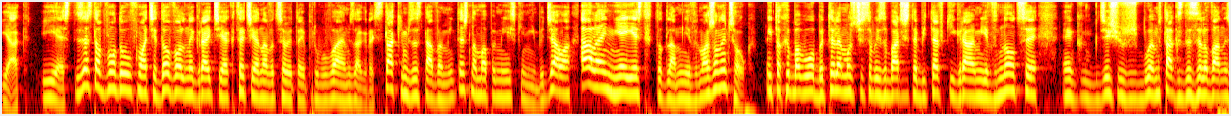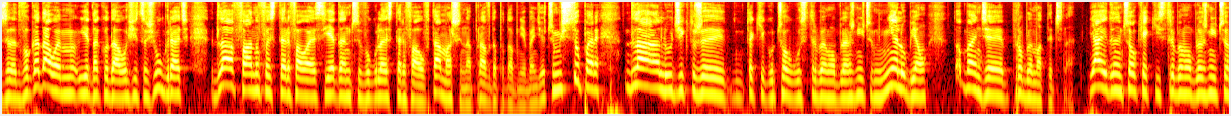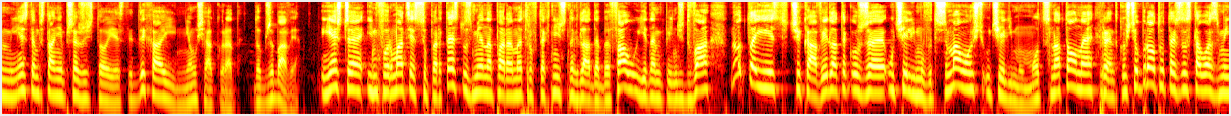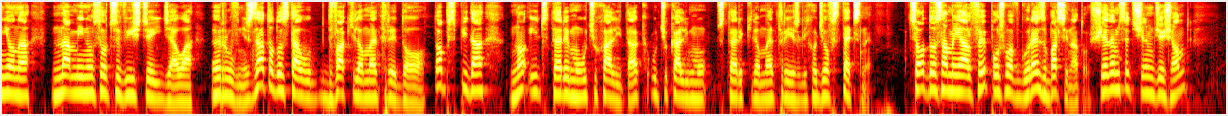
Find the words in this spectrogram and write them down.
jak jest. Zestaw modułów macie dowolny, grajcie jak chcecie, ja nawet sobie tutaj próbowałem zagrać z takim zestawem i też na mapy miejskie niby działa, ale nie jest to dla mnie wymarzony czołg. I to chyba byłoby tyle, możecie sobie zobaczyć te bitewki, grałem je w nocy, e, gdzieś już byłem tak zdezelowany, że ledwo gadałem, jednak udało się coś ugrać. Dla fanów STRVS 1 czy w ogóle STRV ta maszyna prawdopodobnie będzie czymś super. Dla ludzi, którzy takiego czołgu z trybem oblężniczym nie lubią, to będzie problematyczne. Ja jedyny czołg, jaki trybem oblężniczym jestem w stanie przeżyć, to jest dycha i nią się akurat dobrze bawię. I Jeszcze informacja z supertestu, zmiana parametrów technicznych dla DBV 1.5.2. No tutaj jest ciekawie, dlatego że ucięli mu wytrzymałość, ucięli mu moc na tonę, prędkość obrotu też została zmieniona na minus oczywiście i działa również. Za to dostał 2 km do top speeda, no i 4 mu uciuchali, tak? Uciukali mu 4 km, jeżeli chodzi o wsteczny. Co do samej alfy, poszła w górę, zobaczcie na to, 770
